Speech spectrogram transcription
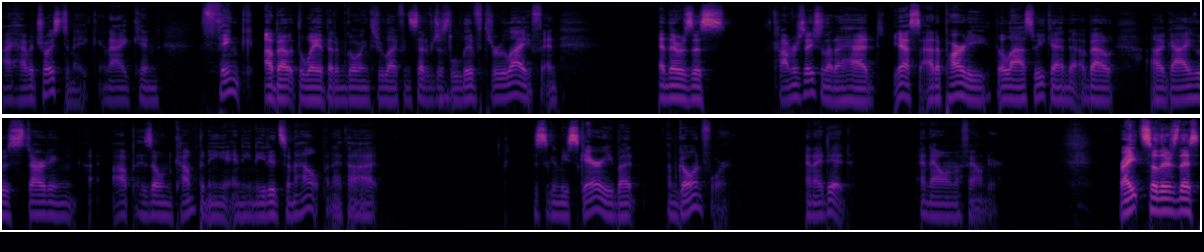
I have a choice to make and I can think about the way that I'm going through life instead of just live through life. And and there was this conversation that I had, yes, at a party the last weekend about a guy who was starting up his own company and he needed some help. And I thought, this is going to be scary, but I'm going for it. And I did. And now I'm a founder. Right? So there's this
